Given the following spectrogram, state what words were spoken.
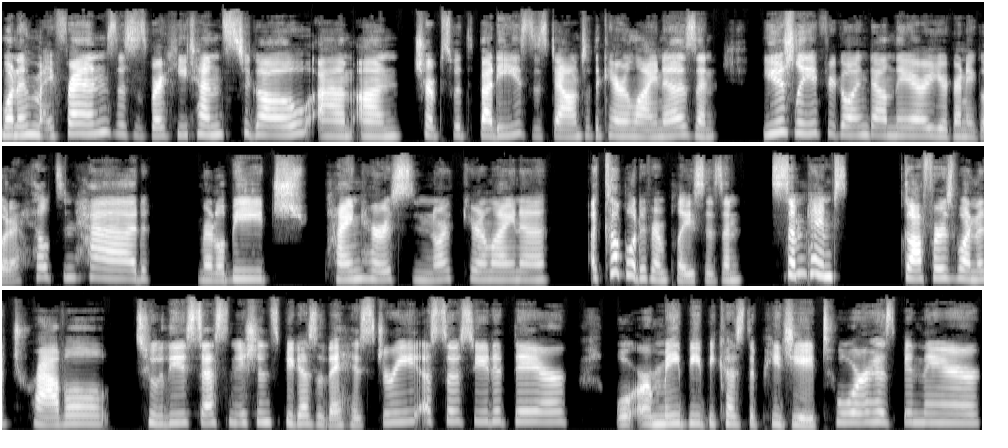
one of my friends, this is where he tends to go um, on trips with buddies, is down to the Carolinas. And usually, if you're going down there, you're going to go to Hilton Head, Myrtle Beach, Pinehurst in North Carolina, a couple different places. And sometimes golfers want to travel to these destinations because of the history associated there, or, or maybe because the PGA Tour has been there.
